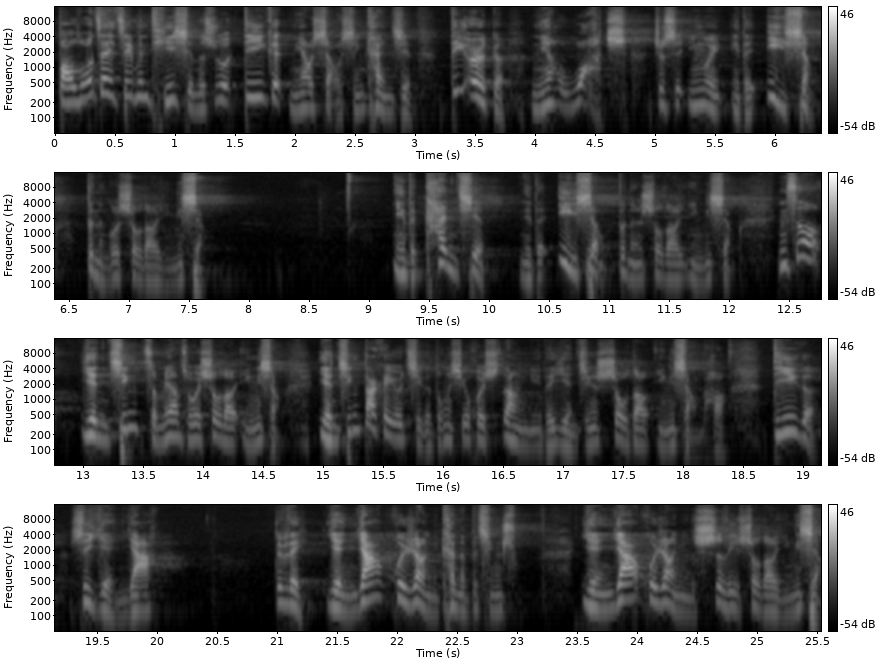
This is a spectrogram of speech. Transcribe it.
保罗在这边提醒的是说，第一个你要小心看见，第二个你要 watch，就是因为你的意向不能够受到影响，你的看见，你的意向不能受到影响。你知道眼睛怎么样才会受到影响？眼睛大概有几个东西会让你的眼睛受到影响的哈。第一个是眼压，对不对？眼压会让你看得不清楚。眼压会让你的视力受到影响。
